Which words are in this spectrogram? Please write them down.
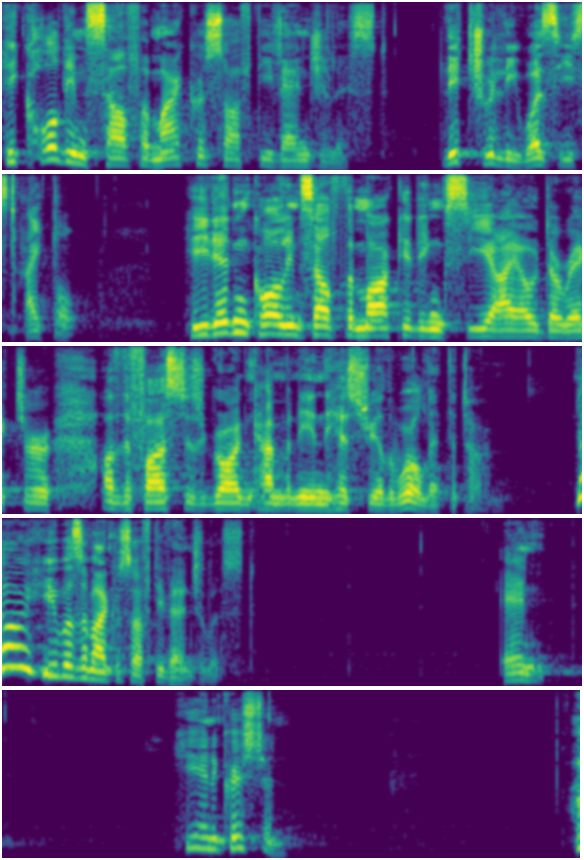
He called himself a Microsoft evangelist. Literally was his title. He didn't call himself the marketing CIO director of the fastest growing company in the history of the world at the time. No, he was a Microsoft evangelist. And he ain't a Christian. he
